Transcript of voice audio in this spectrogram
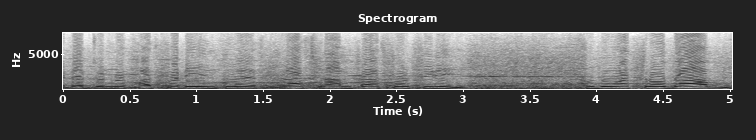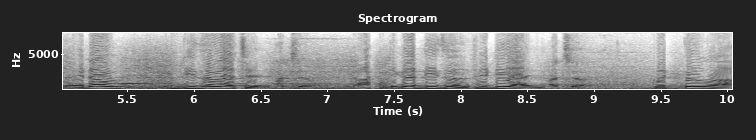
এটার জন্য ফার্স্ট পার্টি ইন্স্যুরেন্স প্লাস নাম ট্রান্সফার ফ্রি শুধুমাত্র দাম এটাও ডিজেল আছে। আচ্ছা। আর্টিকা ডিজেল ভিডিআই আচ্ছা। পেট্রোল না।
